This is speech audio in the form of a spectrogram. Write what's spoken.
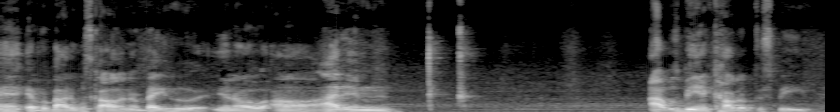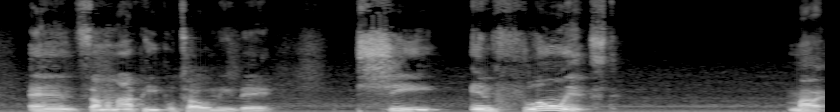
and everybody was calling her Bay Hood. You know, uh, I didn't. I was being caught up to speed, and some of my people told me that she influenced my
